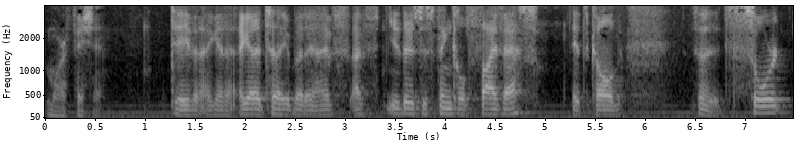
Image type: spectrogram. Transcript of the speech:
more efficient? David, I gotta I gotta tell you, but I've I've you know, there's this thing called 5S. It's called so it's sort,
